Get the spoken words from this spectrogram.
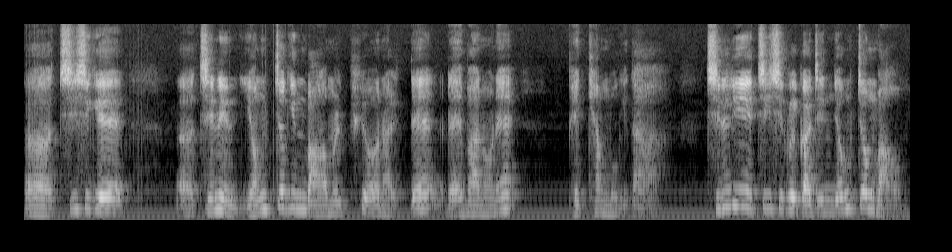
어, 지식의 어, 지닌 영적인 마음을 표현할 때 레바논의 백향목이다. 진리의 지식을 가진 영적 마음,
